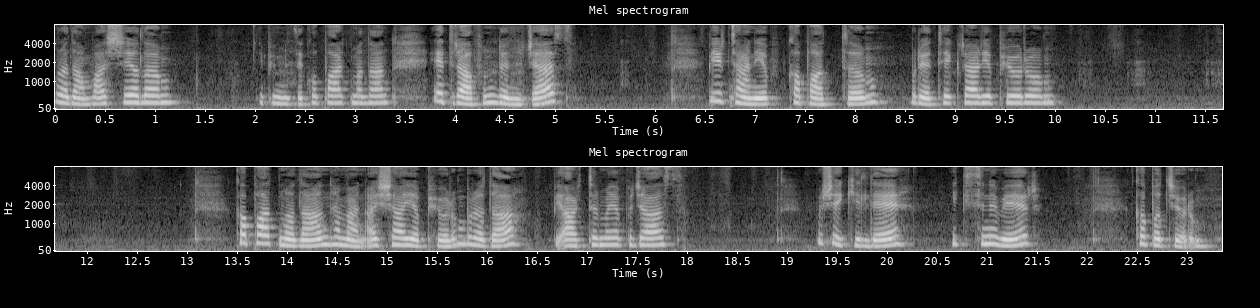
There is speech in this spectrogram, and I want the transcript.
buradan başlayalım. İpimizi kopartmadan etrafını döneceğiz. Bir tane yapıp kapattım. Buraya tekrar yapıyorum. Kapatmadan hemen aşağı yapıyorum. Burada bir arttırma yapacağız. Bu şekilde ikisini bir kapatıyorum.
